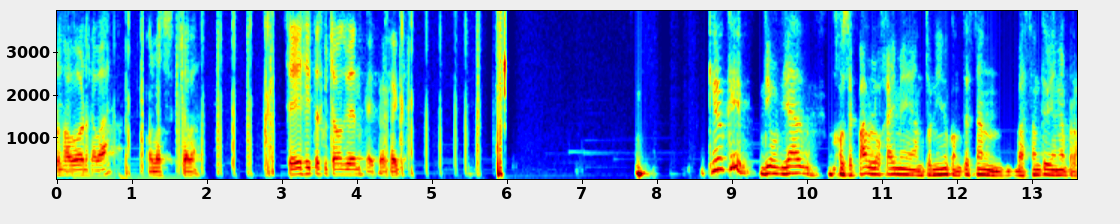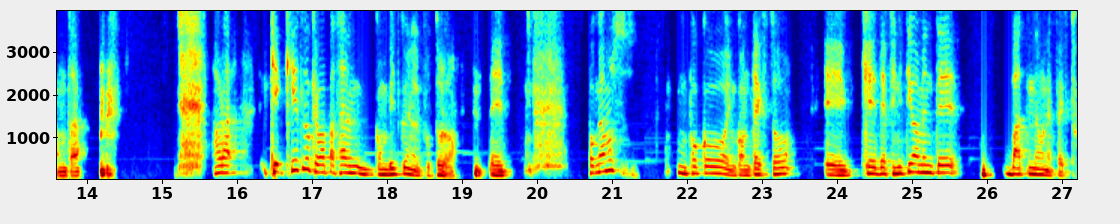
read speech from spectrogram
por ¿Sí se favor. escuchaba ¿O no se escuchaba? Sí, sí, te escuchamos bien. Ok, perfecto. Creo que, digo, ya José Pablo, Jaime, Antonino contestan bastante bien la pregunta. Ahora, ¿qué, qué es lo que va a pasar con Bitcoin en el futuro? Eh, pongamos un poco en contexto eh, que definitivamente va a tener un efecto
